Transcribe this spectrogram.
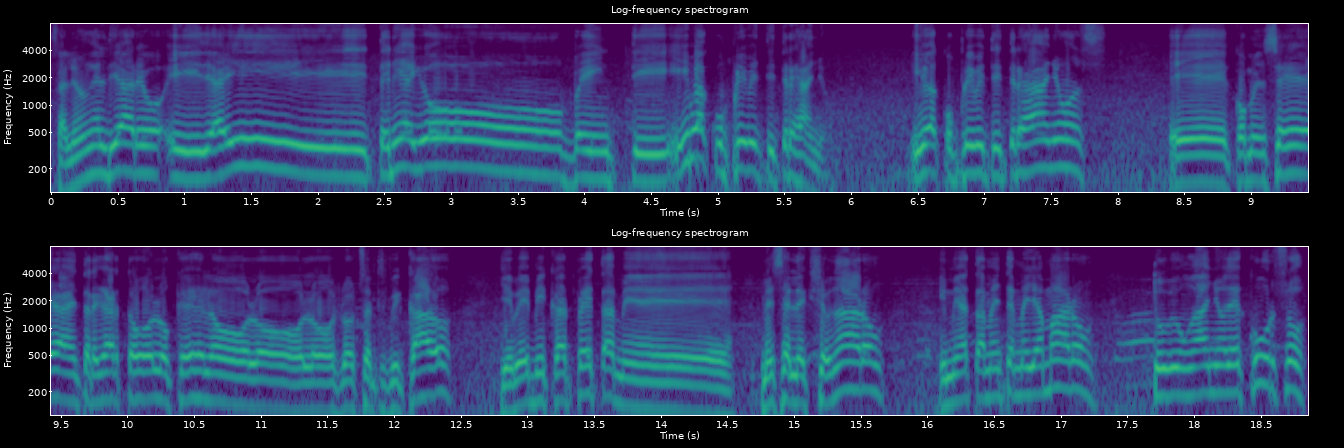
salió en el diario y de ahí tenía yo 20, iba a cumplir 23 años. Iba a cumplir 23 años, eh, comencé a entregar todo lo que es los certificados, llevé mi carpeta, me seleccionaron, inmediatamente me llamaron, tuve un año de curso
